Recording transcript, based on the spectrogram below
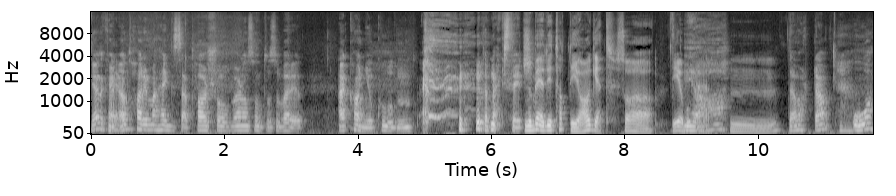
Ja, det kan hende at Harry Hegseth har show eller noe sånt, og så bare Jeg kan jo koden til backstage. Nå ble de tatt i jaget, så de er jo borte. Ja, Mm. det ble det. Og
